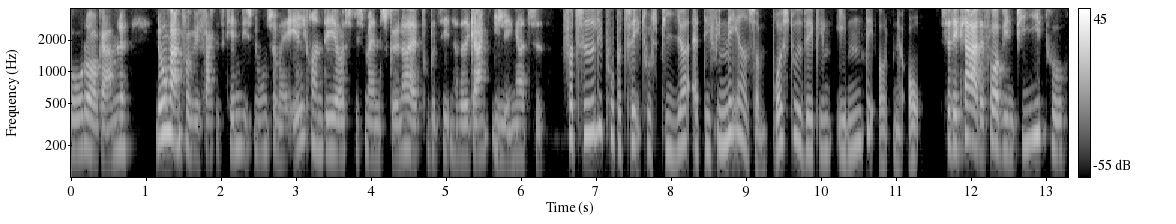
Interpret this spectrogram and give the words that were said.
år gamle. Nogle gange får vi faktisk henvist nogen, som er ældre end det, også hvis man skønner, at puberteten har været i gang i længere tid. For tidlig pubertet hos piger er defineret som brystudvikling inden det 8. år. Så det er klart, at får vi en pige på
